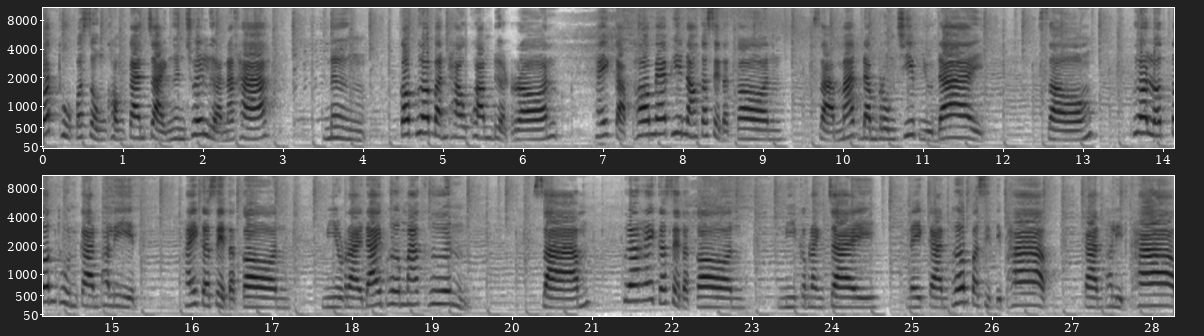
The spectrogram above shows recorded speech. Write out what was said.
วัตถุประสงค์ของการจ่ายเงินช่วยเหลือนะคะ 1. ก็เพื่อบรรเทาความเดือดร้อน ให้กับพ่อแม่พี่น้องเกษตรกร สามารถดำรงชีพอยู่ได้ 2. เพื่อลดต้นทุนการผลิต ให้เกษตรกร มีรายได้เพิ่มมากขึ้น 3. เพื่อให้เกษตรกร มีกำลังใจ ในการเพิ่มประสิทธิภาพ การผลิตข้าว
